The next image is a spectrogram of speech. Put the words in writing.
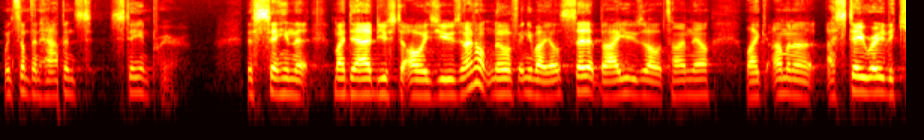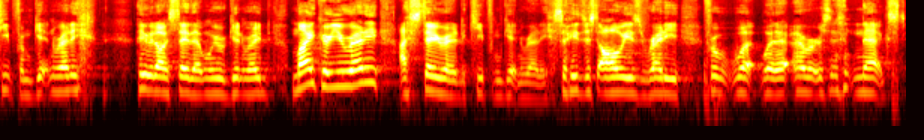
When something happens, stay in prayer. The saying that my dad used to always use, and I don't know if anybody else said it, but I use it all the time now. Like, I'm going to, I stay ready to keep from getting ready. he would always say that when we were getting ready. Mike, are you ready? I stay ready to keep from getting ready. So he's just always ready for what, whatever is next.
